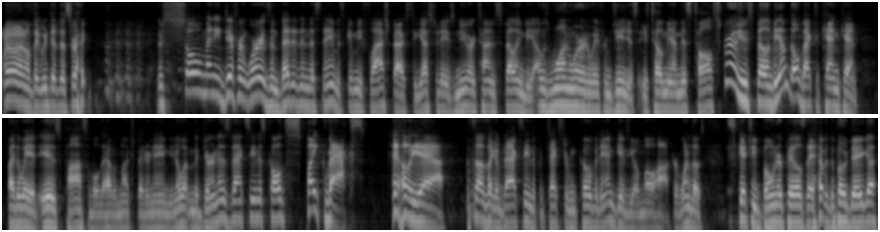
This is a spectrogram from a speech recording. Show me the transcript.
oh, I don't think we did this right. There's so many different words embedded in this name. It's giving me flashbacks to yesterday's New York Times spelling bee. I was one word away from genius. You're telling me I missed tall? Screw you, spelling bee. I'm going back to Ken Ken. By the way, it is possible to have a much better name. You know what Moderna's vaccine is called? Spikevax. Hell yeah. It sounds like a vaccine that protects you from COVID and gives you a mohawk or one of those sketchy boner pills they have at the bodega.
